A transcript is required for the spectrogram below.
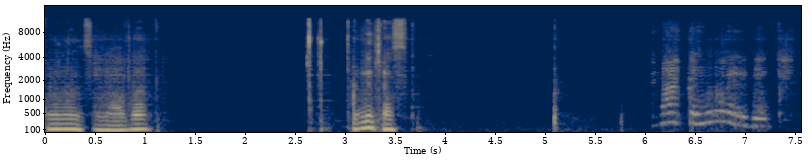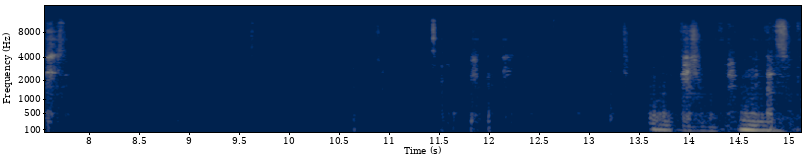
Kırmızı abi. Kırmızı biraz. Thank you.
